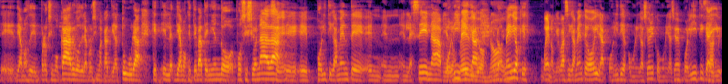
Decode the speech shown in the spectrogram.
eh, digamos, del próximo cargo, de la próxima candidatura, que, digamos, que te va teniendo posicionada políticamente en, la escena política, en los medios, en los medios que bueno, que básicamente hoy la política es comunicación y comunicación es política y,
